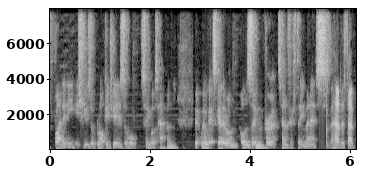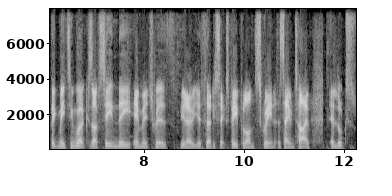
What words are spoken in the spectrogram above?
find any issues or blockages or see what's happened. We'll get together on, on Zoom for 10 or 15 minutes. How does that big meeting work? Because I've seen the image with you know your 36 people on screen at the same time. It looks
